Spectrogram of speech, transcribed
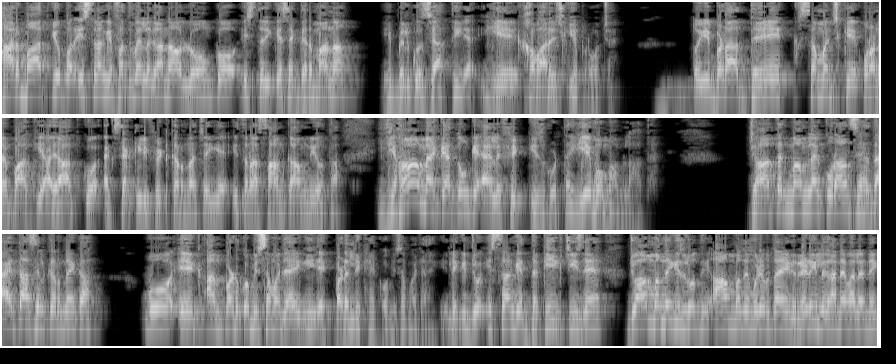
ہر بات کے اوپر اس طرح کے فتوے لگانا اور لوگوں کو اس طریقے سے گرمانا، یہ بالکل زیادتی ہے۔ یہ خوارج کی اپروچ ہے۔ تو یہ بڑا دیکھ سمجھ کے قرآن پاک کی آیات کو ایکزیکٹلی فٹ کرنا چاہیے، اتنا آسان کام نہیں ہوتا۔ یہاں میں کہتا ہوں کہ اہل فک کی ضرورت ہے، یہ وہ معاملات ہے جہاں تک معاملہ ہے قرآن سے ہدایت حاصل کرنے کا، وہ ایک ان پڑھ کو بھی سمجھ آئے گی، ایک پڑھے لکھے کو بھی سمجھ آئے گی۔ لیکن جو اس طرح کے دقیق چیزیں جو عام بندے کی ضرورت نہیں، عام بندے مجھے بتائیں ریڈی لگانے والے نے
